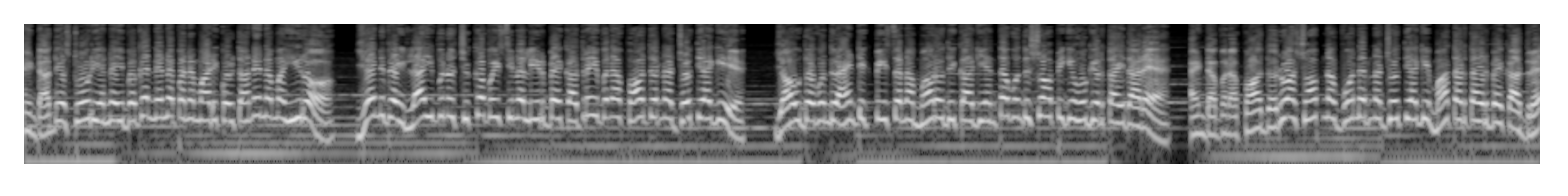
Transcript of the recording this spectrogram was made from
ಅಂಡ್ ಅದೇ ಸ್ಟೋರಿಯನ್ನ ಇವಾಗ ನೆನಪನೆ ಮಾಡಿಕೊಳ್ತಾನೆ ನಮ್ಮ ಹೀರೋ ಏನಿದೆ ಇಲ್ಲ ಇವನು ಚಿಕ್ಕ ವಯಸ್ಸಿನಲ್ಲಿ ಇರ್ಬೇಕಾದ್ರೆ ಇವನ ಫಾದರ್ ನ ಜೊತೆಯಾಗಿ ಯಾವ್ದೋ ಒಂದು ಆಂಟಿಕ್ ಪೀಸ್ ಅನ್ನ ಮಾರೋದಿಕ್ಕಾಗಿ ಅಂತ ಒಂದು ಶಾಪಿಗೆ ಹೋಗಿರ್ತಾ ಇದ್ದಾರೆ ಅಂಡ್ ಅವನ ಫಾದರ್ ಆ ಶಾಪ್ ನ ಓನರ್ ನ ಜೊತೆಯಾಗಿ ಮಾತಾಡ್ತಾ ಇರ್ಬೇಕಾದ್ರೆ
